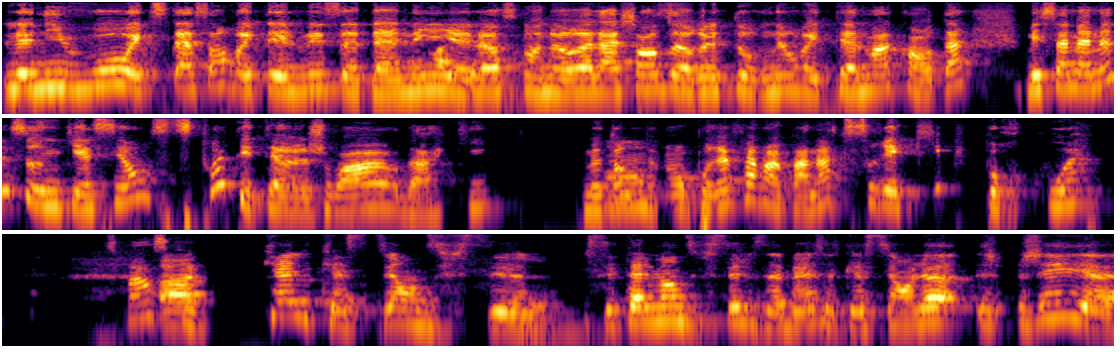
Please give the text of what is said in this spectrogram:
le, niveau excitation va être élevé cette année. Lorsqu'on aura la chance de retourner, on va être tellement content. Mais ça m'amène sur une question. Si toi, tu étais un joueur d'hockey, mettons on pourrait faire un panneau, tu serais qui et pourquoi? Tu penses ah, Quelle question difficile. C'est tellement difficile, Isabelle, cette question-là. J'ai... Euh,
